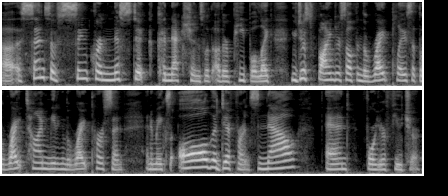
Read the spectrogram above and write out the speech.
uh, a sense of synchronistic connections with other people. Like you just find yourself in the right place at the right time, meeting the right person, and it makes all the difference now and for your future.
